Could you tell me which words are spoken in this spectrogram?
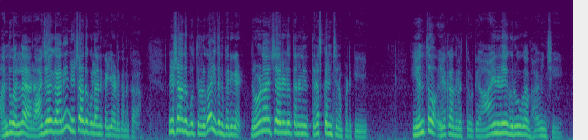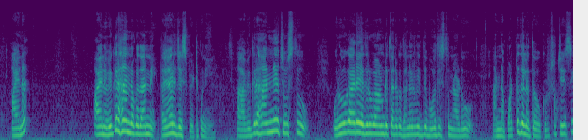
అందువల్ల రాజే కానీ నిషాద కులానికి అయ్యాడు కనుక నిషాద పుత్రుడుగా ఇతను పెరిగాడు. ద్రోణాచార్యులు తనని తిరస్కరించినప్పటికీ ఎంతో ఏకాగ్రతతోటి ఆయననే గురువుగా భావించి ఆయన ఆయన విగ్రహాన్ని ఒకదాన్ని తయారు చేసి పెట్టుకుని ఆ విగ్రహాన్నే చూస్తూ గురువుగారే ఎదురుగా ఉండి తనకు ధనుర్విద్య బోధిస్తున్నాడు. అన్న పట్టుదలతో కృషి చేసి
